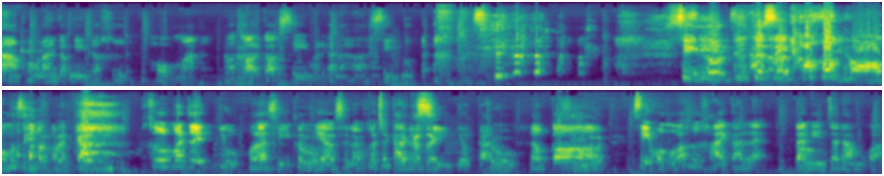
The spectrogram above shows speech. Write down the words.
ต่างของรันกับนินก็คือ ผมอะเมื่อก่อนก็สีเหมือนกันนะคะ สีหลุดอะสีหลุดก็คือสีทองสีทองสีมันเหมือนกัน คือมันจะอยู่คนละสีแป๊บเดียวเสร็จแล้วก็จะกลายเป็นแล้วก็จะสีเดียวกัน ถูกแล้วก็สีหลุด สีผมก็คือคล้ายกันแหละ แต่นินจะดำกว่า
